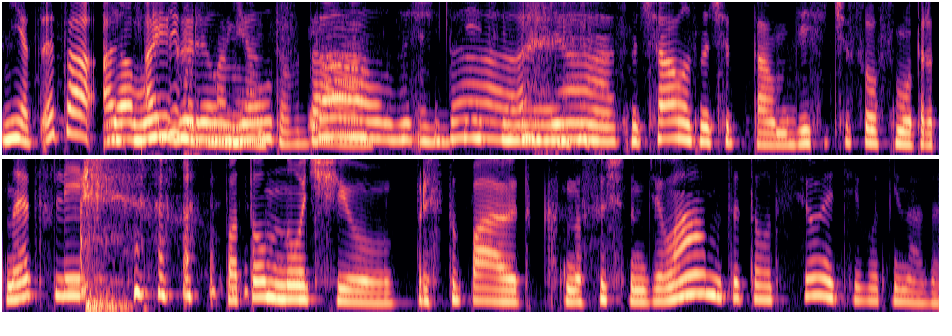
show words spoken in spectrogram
Нет, это Я од- один из выгорел, я моментов, устал, да. защитите Да. меня. Сначала, значит, там 10 часов смотрят Netflix, потом ночью приступают к насущным делам. Вот это вот все, эти вот не надо.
